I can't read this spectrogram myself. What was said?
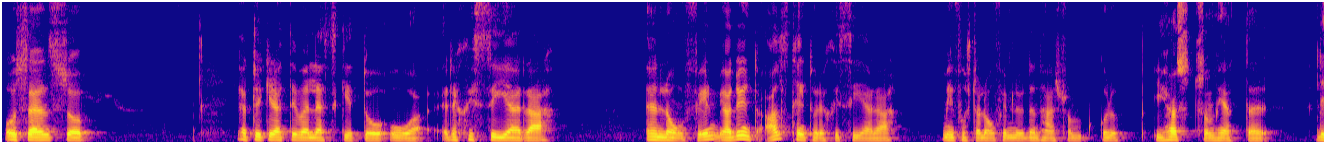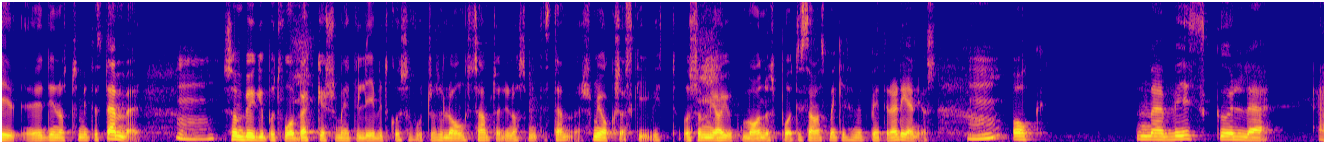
Och sen så, jag tycker att det var läskigt att, att regissera en långfilm. Jag hade ju inte alls tänkt att regissera min första långfilm nu, den här som går upp i höst som heter Liv- eh, Det är något som inte stämmer. Som bygger på två böcker som heter Livet går så fort och så långsamt och det är något som inte stämmer. Som jag också har skrivit och som jag har gjort manus på tillsammans med Peter Arrhenius. Och när vi skulle eh,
